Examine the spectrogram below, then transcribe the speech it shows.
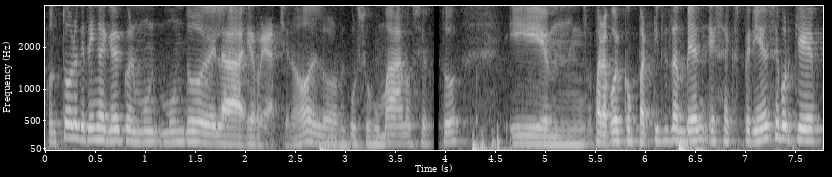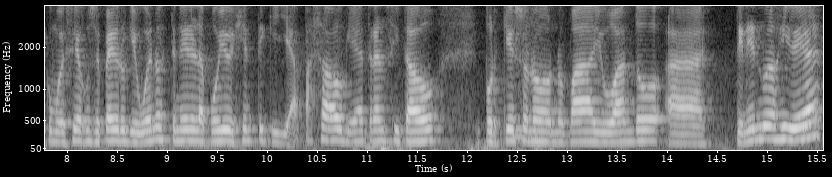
Con todo lo que tenga que ver con el mu- mundo de la RH, ¿no? De los recursos humanos, ¿cierto? Y mm, para poder compartir también esa experiencia, porque como decía José Pedro, qué bueno es tener el apoyo de gente que ya ha pasado, que ya ha transitado, porque eso nos, nos va ayudando a tener nuevas ideas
